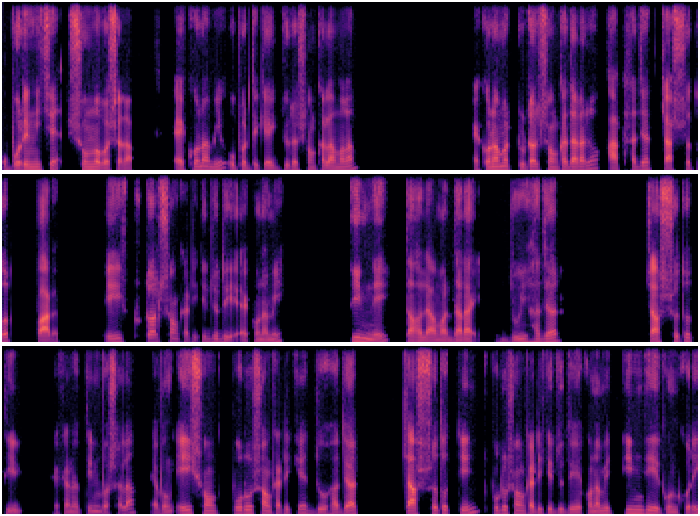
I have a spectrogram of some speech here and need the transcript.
উপরে নিচে শূন্য বসালাম। এখন আমি উপর থেকে এক জোড়া সংখ্যা নামালাম। এখন আমার টোটাল সংখ্যা দাঁড়াল আট হাজার চারশত বারো। এই টোটাল সংখ্যাটিকে যদি এখন আমি তিন নেই, তাহলে আমার দ্বারায় দুই হাজার চারশত তিন। এখানে তিন বসালাম এবং এই পুরো সংখ্যাটিকে দু হাজার চারশত তিন, পুরো সংখ্যাটিকে যদি এখন আমি তিন দিয়ে গুণ করি,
